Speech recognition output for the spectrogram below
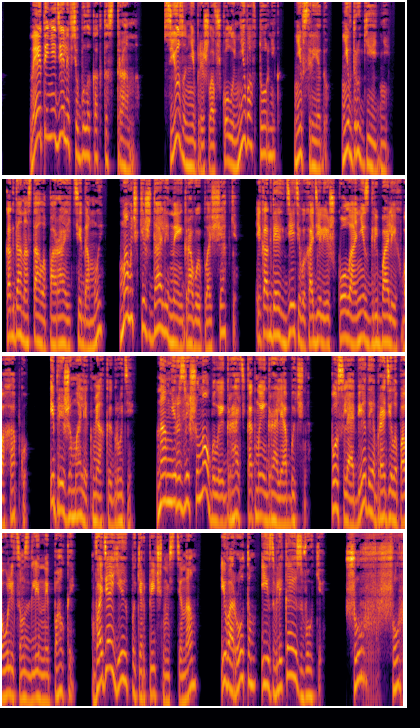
На этой неделе все было как-то странно. Сьюзан не пришла в школу ни во вторник, ни в среду, ни в другие дни. Когда настала пора идти домой, мамочки ждали на игровой площадке, и когда их дети выходили из школы, они сгребали их в охапку и прижимали к мягкой груди. Нам не разрешено было играть, как мы играли обычно. После обеда я бродила по улицам с длинной палкой, водя ею по кирпичным стенам и воротам и извлекая звуки. Шур-шур.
